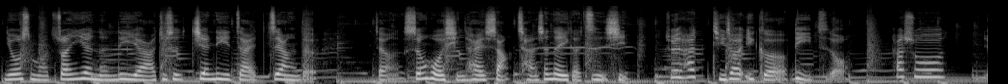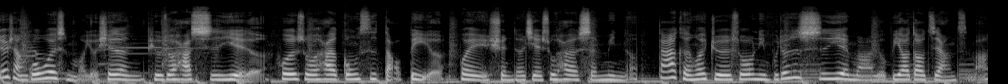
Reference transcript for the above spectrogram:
你有什么专业能力啊，就是建立在这样的这样生活形态上产生的一个自信。所以他提到一个例子哦，他说。有想过为什么有些人，比如说他失业了，或者说他的公司倒闭了，会选择结束他的生命呢？大家可能会觉得说，你不就是失业吗？有必要到这样子吗？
